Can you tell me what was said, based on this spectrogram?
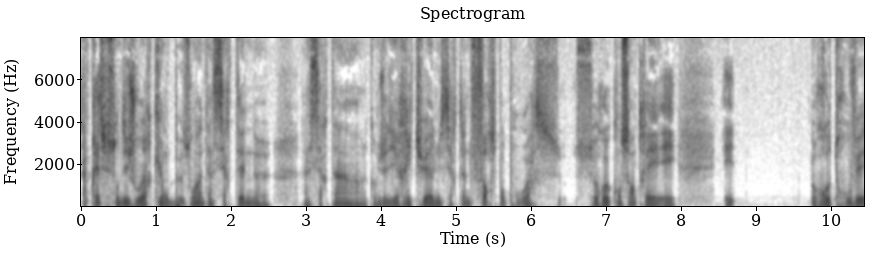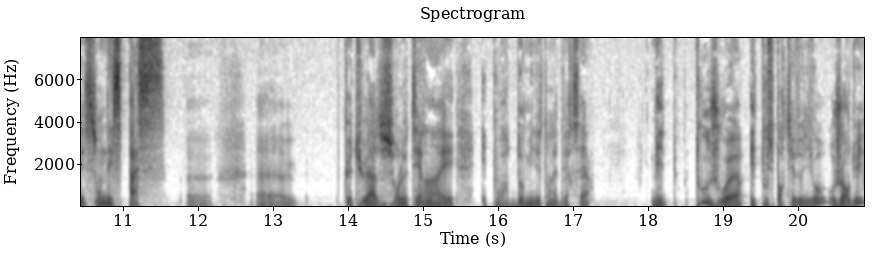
Après, ce sont des joueurs qui ont besoin d'un certain, euh, un certain, comme je dis, rituel, une certaine force pour pouvoir se, reconcentrer et, et retrouver son espace euh, que tu as sur le terrain et, et pouvoir dominer ton adversaire. Mais tout joueur et tout sportif de niveau, aujourd'hui,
